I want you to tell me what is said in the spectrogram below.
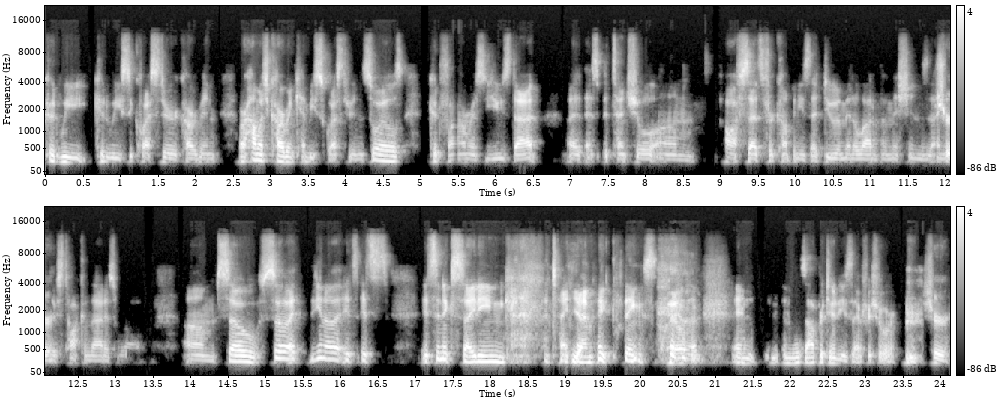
could we could we sequester carbon, or how much carbon can be sequestered in soils? Could farmers use that as potential um, offsets for companies that do emit a lot of emissions? I know Sure. there's talk of that as well. Um, so so I, you know it's it's it's an exciting kind of dynamic thing still, and, and and there's opportunities there for sure. Sure.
